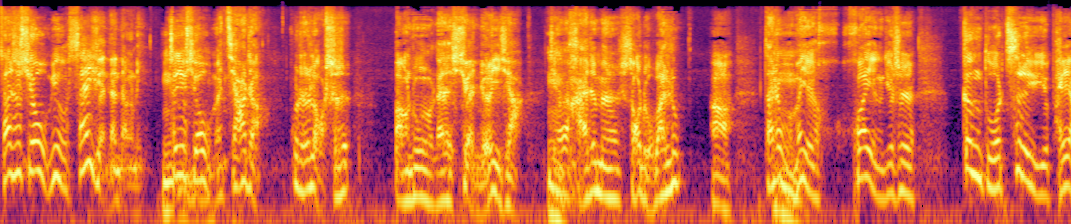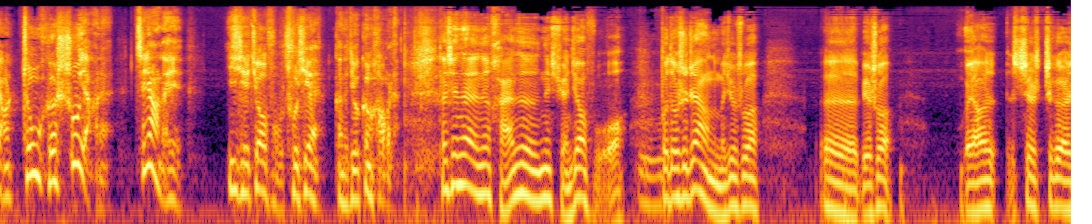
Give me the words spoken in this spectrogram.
但是需要我们有筛选的能力，这就需要我们家长或者是老师帮助来选择一下，让孩子们少走弯路啊。但是我们也欢迎就是更多致力于培养综合素养的这样的一些教辅出现，可能就更好了。但现在那孩子那选教辅不都是这样的吗？就是说，呃，比如说我要这这个，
